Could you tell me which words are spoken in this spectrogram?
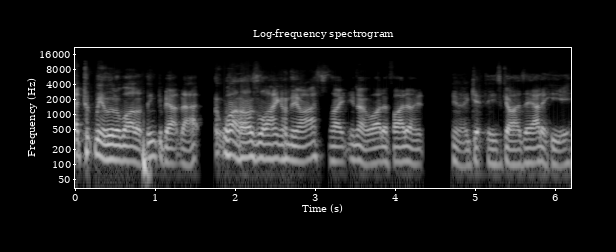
it took me a little while to think about that while I was lying on the ice. Like, you know, what if I don't you know, get these guys out of here,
